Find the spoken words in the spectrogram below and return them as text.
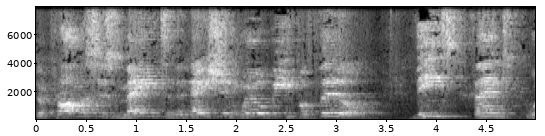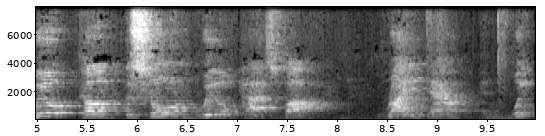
The promises made to the nation will be fulfilled. These things will come. The storm will pass by. Write it down and wait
